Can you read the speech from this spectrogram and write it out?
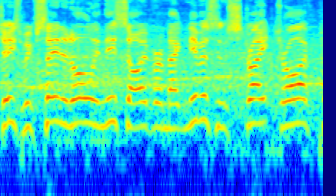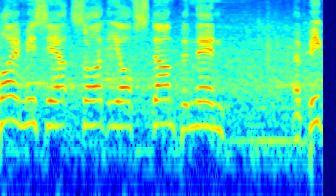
Geez, we've seen it all in this over. A magnificent straight drive, play miss outside the off stump, and then a big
